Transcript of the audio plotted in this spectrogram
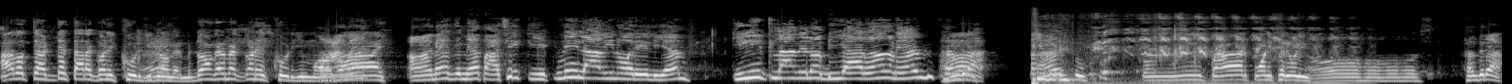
આ વખતે અડધક તારા ગણિત ખોડજી ડોંગરમાં ડોંગરમાં ગણિત ખોડજી ભાઈ. જ મેં પાછી કીટની લાવી નો રેલી એમ. કીટ લાવેલો બિયારણ એમ તું. પાર પોણી ફરી વળ્યું ઓહોહોહો. સંદ્રા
